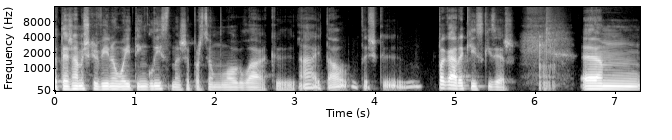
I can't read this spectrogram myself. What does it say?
até já me inscrevi na waiting list, mas apareceu-me logo lá que, ah, e tal, tens que pagar aqui se quiseres. Um,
